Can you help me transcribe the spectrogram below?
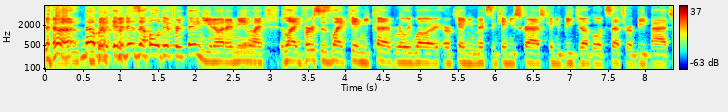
No but it is a whole different thing you know what i mean? Yeah. like like versus like can you cut really well or, or, can you mix and can you scratch? Can you beat juggle etc beat match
